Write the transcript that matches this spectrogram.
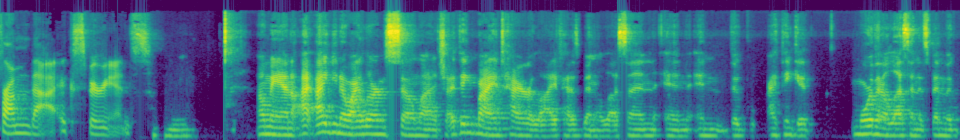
from that experience? Mm-hmm oh man, I, I, you know, I learned so much. I think my entire life has been a lesson in in the I think it more than a lesson, it's been the,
